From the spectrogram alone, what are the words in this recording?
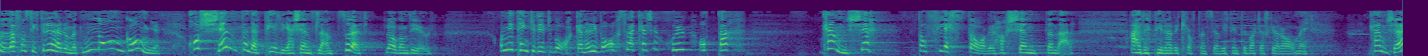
alla som sitter i det här rummet någon gång har känt den där pirriga känslan, sådär lagom till jul. Om ni tänker er tillbaka när ni var sådär kanske sju, åtta, kanske de flesta av er har känt den där. Ah, det pirrar i kroppen så jag vet inte vart jag ska göra av mig. Kanske.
